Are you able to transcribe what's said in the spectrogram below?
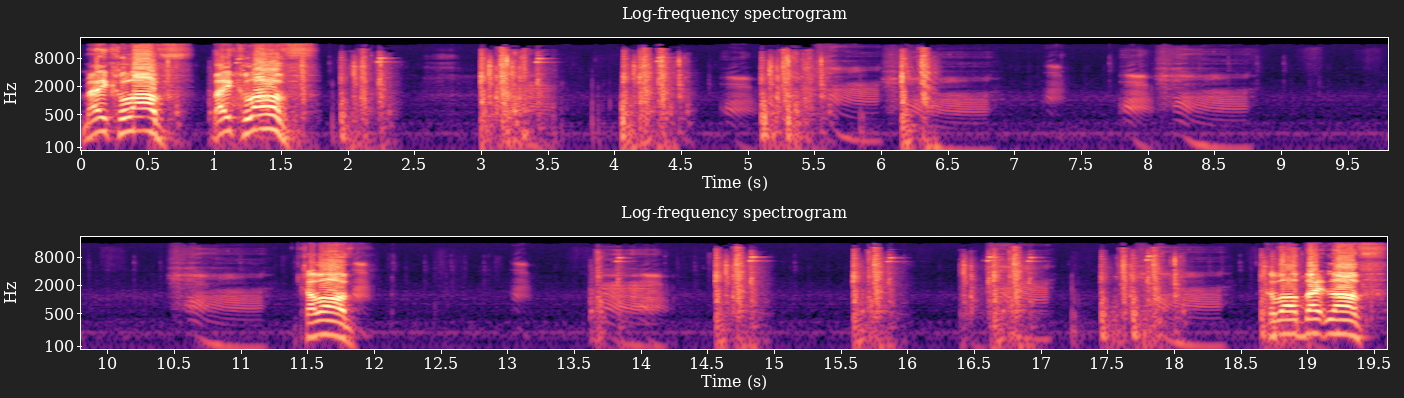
Make love. Make love. Come on. Come on, mate, love.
